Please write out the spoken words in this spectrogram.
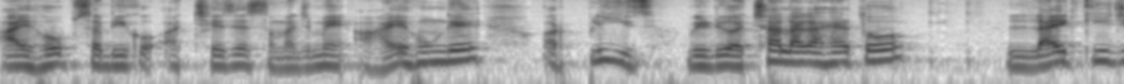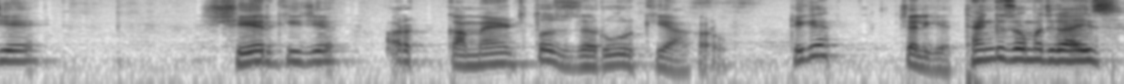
आई होप सभी को अच्छे से समझ में आए होंगे। और प्लीज़ वीडियो अच्छा लगा है तो लाइक कीजिए शेयर कीजिए और कमेंट तो ज़रूर किया करो। ठीक है? चलिए thank you so much guys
